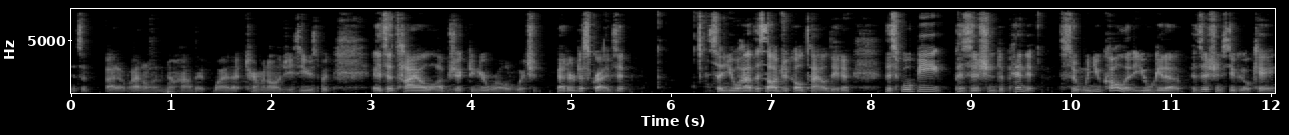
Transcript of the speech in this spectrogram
it's a I don't I don't know how that why that terminology is used, but it's a tile object in your world, which better describes it. So you'll have this object called tile data. This will be position dependent. So when you call it, you'll get a position. So you go, okay,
